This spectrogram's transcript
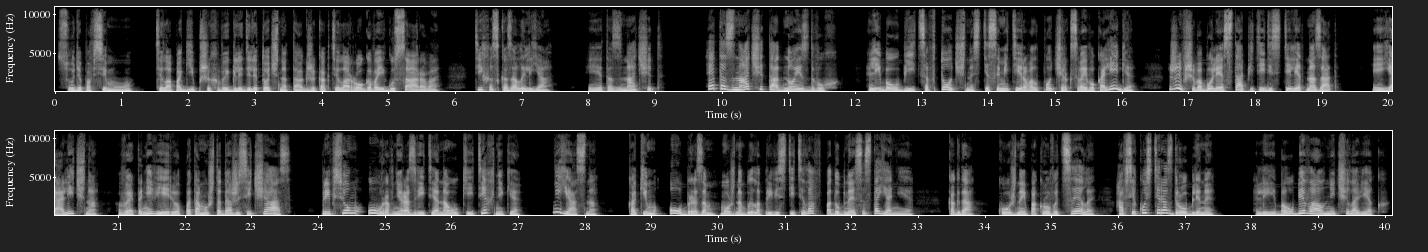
Судя по всему, Тела погибших выглядели точно так же, как тела Рогова и Гусарова, тихо сказал Илья. И это значит... Это значит одно из двух. Либо убийца в точности сымитировал почерк своего коллеги, жившего более 150 лет назад. И я лично в это не верю, потому что даже сейчас, при всем уровне развития науки и техники, неясно, Каким образом можно было привести тела в подобное состояние, когда кожные покровы целы, а все кости раздроблены? Либо убивал не человек.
